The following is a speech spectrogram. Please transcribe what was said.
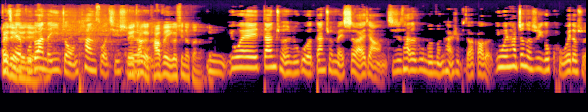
而且不断的一种探索，其实对他给咖啡一个新的可能。嗯，因为单纯如果单纯美式来讲，其实它的入门门槛是比较高的，因为它真的是一个苦味的水。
